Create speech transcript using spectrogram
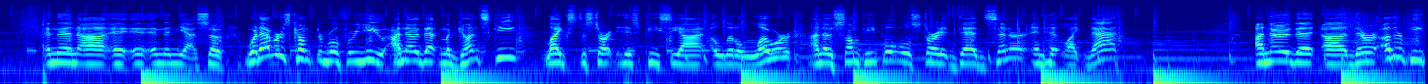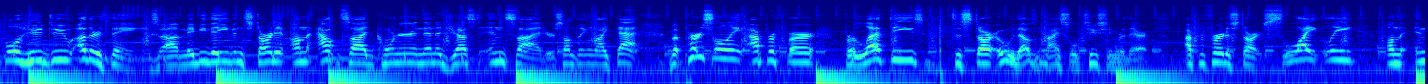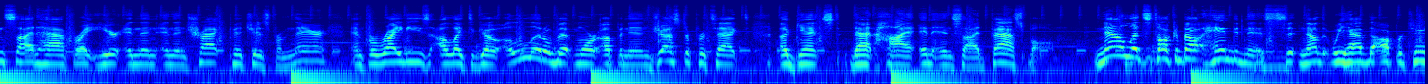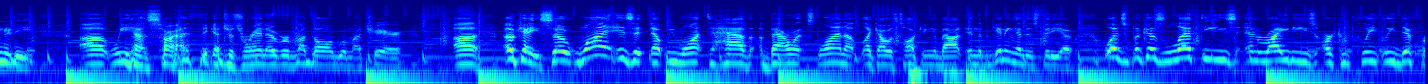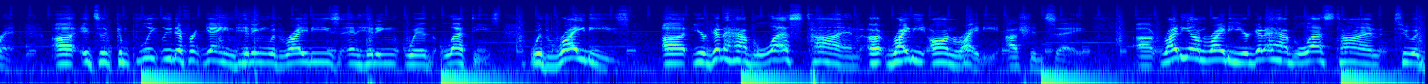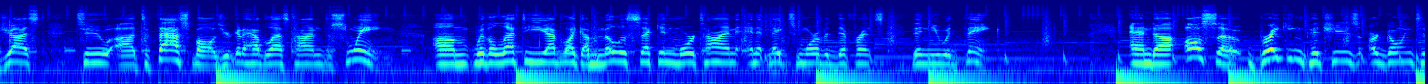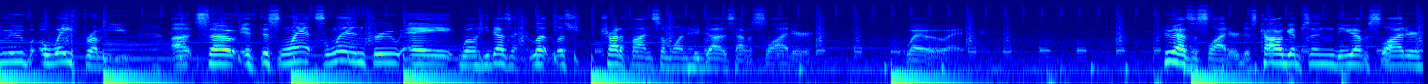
and then uh, and, and, then yeah so whatever's comfortable for you i know that Magunsky likes to start his pci a little lower i know some people will start at dead center and hit like that I know that uh, there are other people who do other things. Uh, maybe they even start it on the outside corner and then adjust inside or something like that. But personally, I prefer for lefties to start. Oh, that was a nice little two seamer there. I prefer to start slightly on the inside half right here and then and then track pitches from there. And for righties, I like to go a little bit more up and in just to protect against that high and inside fastball. Now let's talk about handedness. Now that we have the opportunity, uh, we have. Sorry, I think I just ran over my dog with my chair. Uh, okay, so why is it that we want to have a balanced lineup like I was talking about in the beginning of this video? Well, it's because lefties and righties are completely different. Uh, it's a completely different game hitting with righties and hitting with lefties. With righties, uh, you're going to have less time, uh, righty on righty, I should say. Uh, righty on righty, you're going to have less time to adjust to uh, to fastballs. You're going to have less time to swing. Um, with a lefty, you have like a millisecond more time, and it makes more of a difference than you would think. And uh, also, breaking pitches are going to move away from you. Uh, so if this Lance Lynn threw a, well, he doesn't. Let, let's try to find someone who does have a slider. Wait, wait, wait. Who has a slider? Does Kyle Gibson, do you have a slider?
